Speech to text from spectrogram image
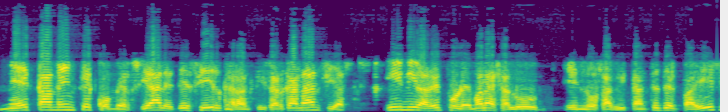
netamente comercial, es decir, garantizar ganancias y mirar el problema de la salud en los habitantes del país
